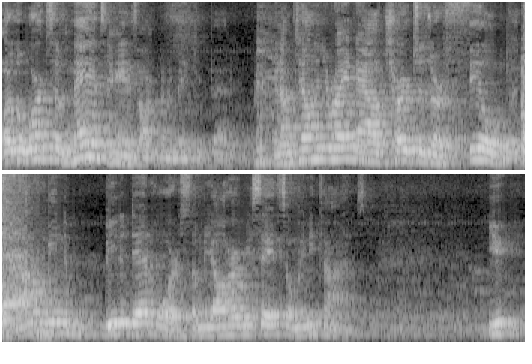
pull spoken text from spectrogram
or the works of man's hands aren't going to make it better. And I'm telling you right now, churches are filled with it. I don't mean to beat a dead horse. Some of y'all heard me say it so many times. You,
